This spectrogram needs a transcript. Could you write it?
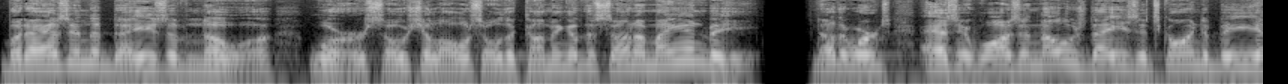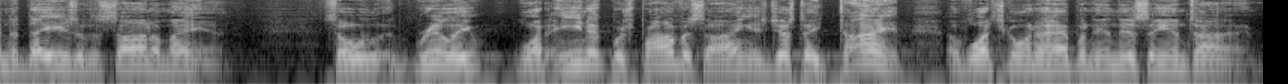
But as in the days of Noah were, so shall also the coming of the Son of Man be. In other words, as it was in those days, it's going to be in the days of the Son of Man. So, really, what Enoch was prophesying is just a type of what's going to happen in this end time.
